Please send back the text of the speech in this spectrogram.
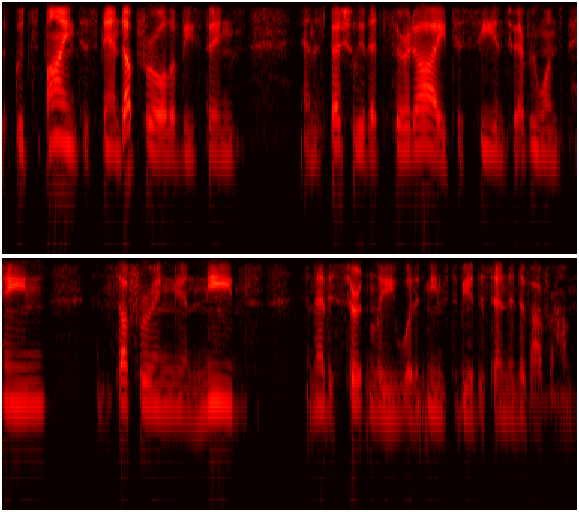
a good spine to stand up for all of these things, and especially that third eye to see into everyone's pain and suffering and needs, and that is certainly what it means to be a descendant of Abraham.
